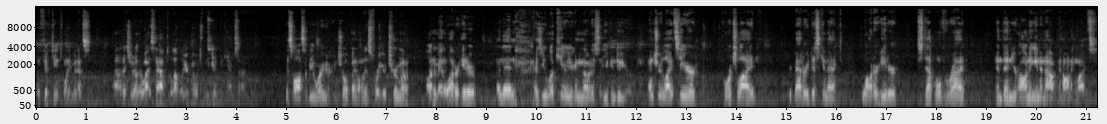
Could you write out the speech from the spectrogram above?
the 15, 20 minutes uh, that you'd otherwise have to level your coach when you get at the campsite. This will also be where your control panel is for your Truma on-demand water heater. And then as you look here, you're going to notice that you can do your entry lights here, porch light, your battery disconnect, water heater, step override, and then your awning in and out and awning lights,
